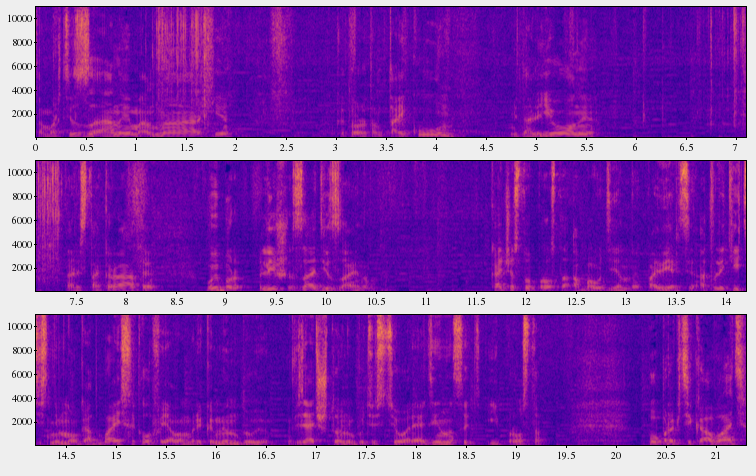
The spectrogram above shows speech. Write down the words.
Там артизаны, монархи, которые там тайкун, медальоны, аристократы. Выбор лишь за дизайном. Качество просто обалденное, поверьте. Отвлекитесь немного от байсиклов, я вам рекомендую взять что-нибудь из теории 11 и просто попрактиковать,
